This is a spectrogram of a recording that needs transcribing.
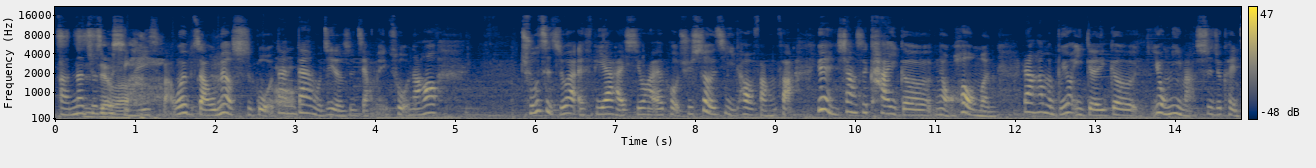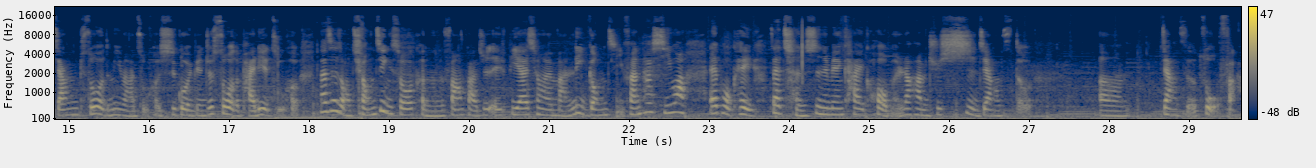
啊，那就是不行的意思吧？我也不知道，我没有试过，但但我记得是这样，没错。然后除此之外，FBI 还希望 Apple 去设计一套方法，有点像是开一个那种后门。让他们不用一个一个用密码试就可以将所有的密码组合试过一遍，就所有的排列组合。那这种穷尽所有可能的方法，就是 FBI 称为蛮力攻击。反正他希望 Apple 可以在城市那边开一个后门，让他们去试这样子的，嗯，这样子的做法。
